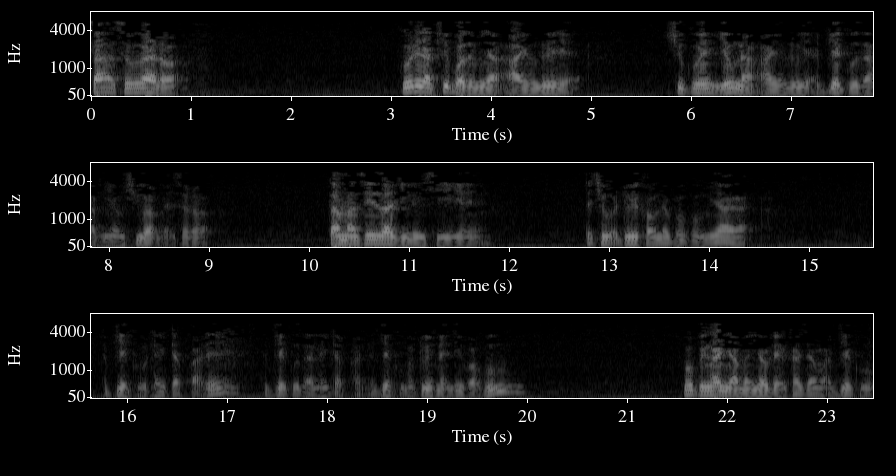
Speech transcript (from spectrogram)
စာအဆိုးကတော့ကိုယ်တွေကဖြစ်ပေါ်သမျှအာယုံတွေရဲ့ရှုခွင့်ယုံနာအာယုံတို့ရဲ့အပြက်ကိုသာမြင်အောင်ရှုရမယ်ဆိုတော့ တာမန်စေစားကြည့်လို့ရှိရင်တချို့အတွေးခေါင်တဲ့ပုဂ္ဂိုလ်များကအပြက်ကိုလိုက်တတ်ပါတယ်အပြက်ကိုသာလိုက်တတ်ပါတယ်အပြက်ကိုမတွေ့နိုင်သေးပါဘူးဘုပင်ကညာမယ်ရောက်တဲ့အခါကျမှအပြက်ကို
